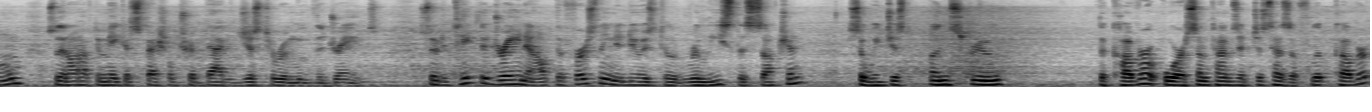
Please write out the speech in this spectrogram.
home so they don't have to make a special trip back just to remove the drains. So to take the drain out, the first thing to do is to release the suction. So we just unscrew the cover or sometimes it just has a flip cover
